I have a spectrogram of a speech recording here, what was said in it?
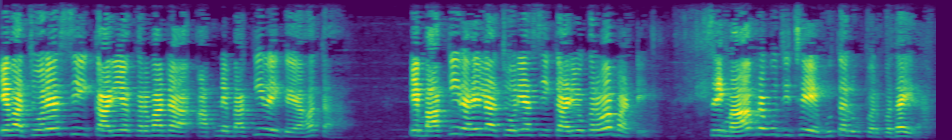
એવા ચોર્યાસી કાર્ય કરવાના આપને બાકી રહી ગયા હતા. એ બાકી રહેલા ચોર્યાસી કાર્યો કરવા માટે શ્રી મહાપ્રભુજી છે એ ભૂતલ ઉપર પધાર્યા.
